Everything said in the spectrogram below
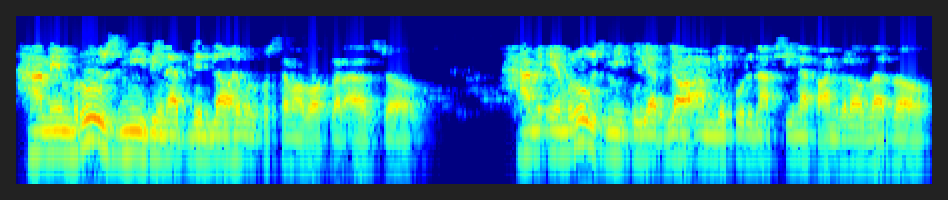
هم امروز می‌بیند لله ملک السماوات و الارض هم امروز می‌گوید لا املک نفسی نفعا ولا ضرا.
